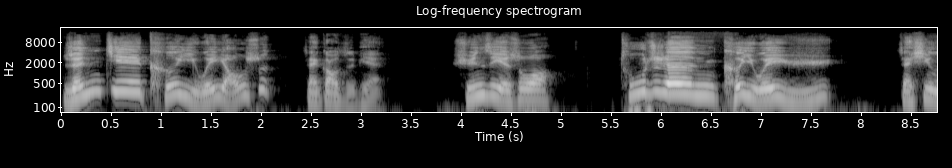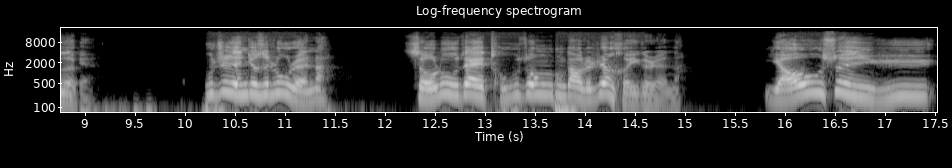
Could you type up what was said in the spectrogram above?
人皆可以为尧舜。”在《告子篇》，荀子也说：“图之人可以为鱼。”在《性恶篇》，图之人就是路人呐，走路在途中碰到的任何一个人呐。尧舜禹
